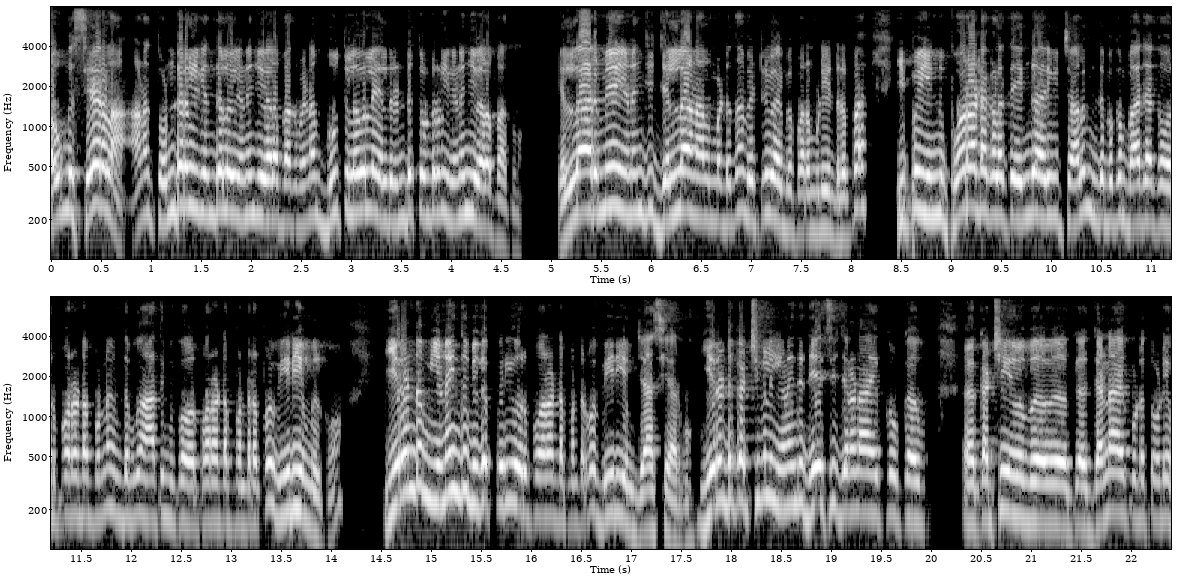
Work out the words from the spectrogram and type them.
அவங்க சேரலாம். ஆனா தொண்டர்கள் எந்த அளவு இணைஞ்சு வேலை பார்க்க வேண்டாம் பூத் லெவல்ல ரெண்டு தொண்டர்கள் இணைஞ்சு வேலை பார்க்கணும். எல்லாருமே இணைஞ்சு ஜெல்லானால் மட்டும்தான் வெற்றி வாய்ப்பை பெற முடியுன்றப்ப இப்ப இன்னும் போராட்ட காலத்தை எங்க அறிவிச்சாலும் இந்த பக்கம் பாஜக ஒரு போராட்டம் பண்ணும் இந்த பக்கம் அதிமுக ஒரு போராட்டம் பண்றப்ப வீரியம் இருக்கும். இரண்டும் இணைந்து மிகப்பெரிய ஒரு போராட்டம் பண்றப்ப வீரியம் ஜாஸ்தியா இருக்கும். இரண்டு கட்சிகளும் இணைந்து தேசிய ஜனநாயக கட்சி ஜனநாயக கூட்டத்துடைய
